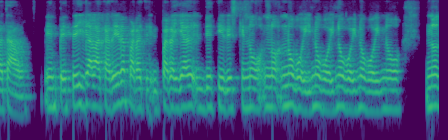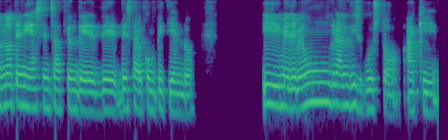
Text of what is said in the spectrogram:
fatal. Empecé ya la carrera para, para ya decir es que no, no, no voy, no voy, no voy, no voy, no, no, no tenía sensación de, de, estar compitiendo. Y me llevé un gran disgusto aquí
